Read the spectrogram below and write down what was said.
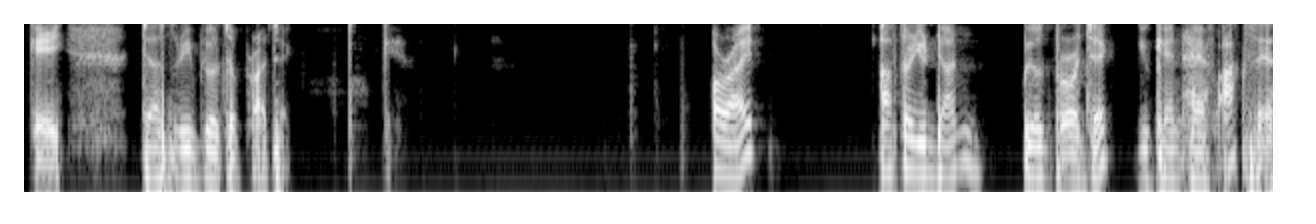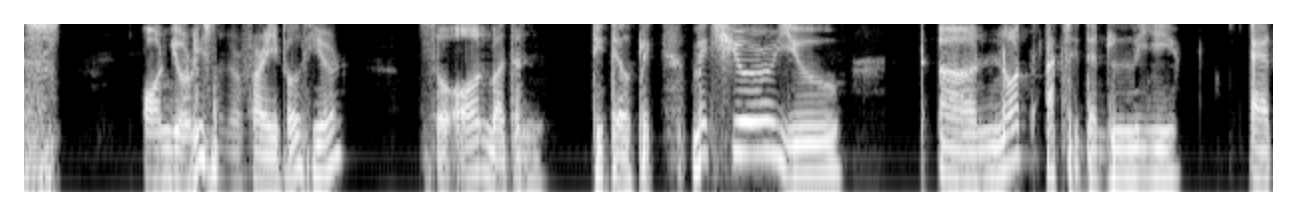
okay? Just rebuild the project okay? All right. After you're done build project, you can have access on your listener variable here. So on button, detail click. Make sure you uh, not accidentally add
